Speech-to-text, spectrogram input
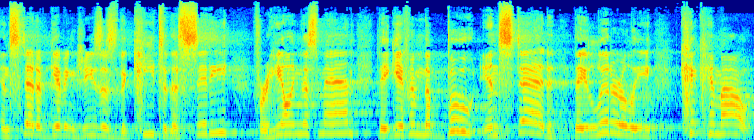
Instead of giving Jesus the key to the city for healing this man, they give him the boot instead. They literally kick him out.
